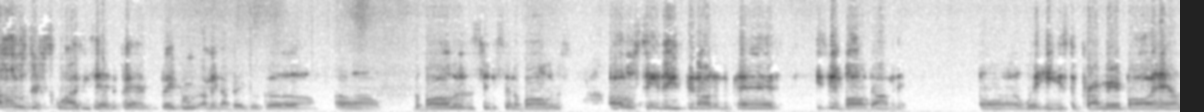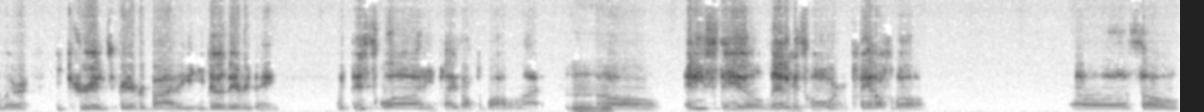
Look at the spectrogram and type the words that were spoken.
all those different squads he's had in the past. Baybrook, I mean not Baybrook, uh, um, the Ballers, the City Center Ballers, all those teams that he's been on in the past. He's been ball dominant, uh, where he's the primary ball handler. He creates for everybody. He does everything. With this squad, he plays off the ball a lot. Mm-hmm. Uh, and he still led him in scoring, playing off the ball. Uh, so,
